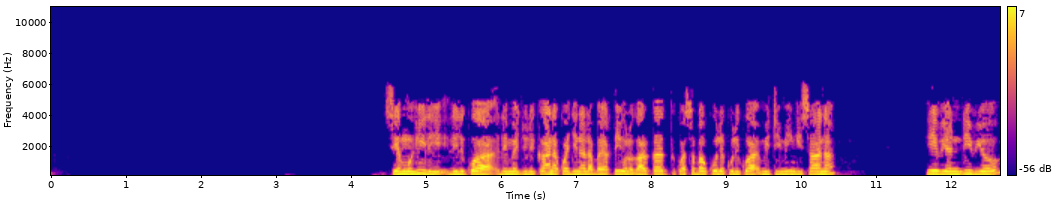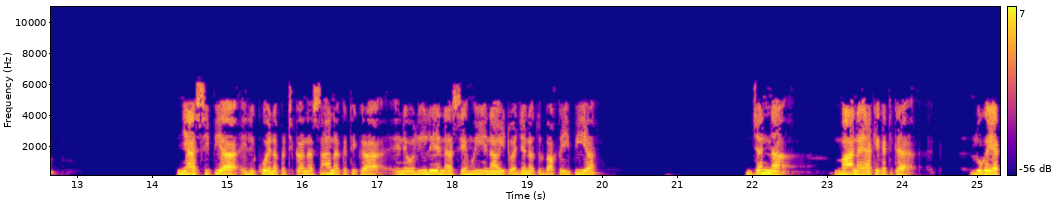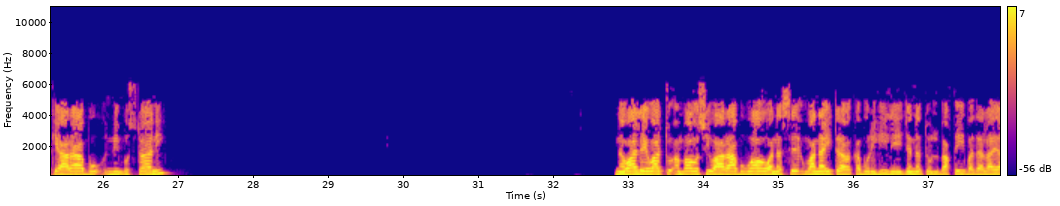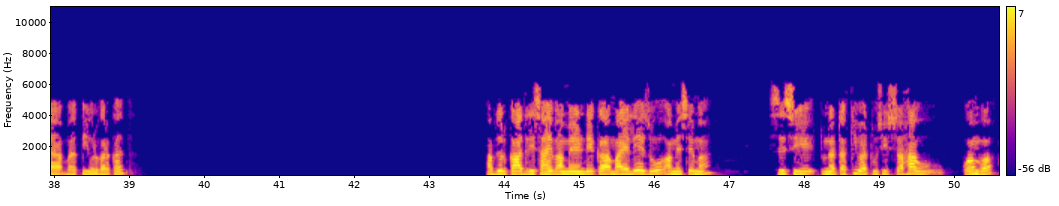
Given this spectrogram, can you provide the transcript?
sehemu hili lilikuwa limejulikana kwa jina la baqiul gharkat kwa sababu kule kulikuwa miti mingi sana. Hivyo ndivyo nyasi pia ilikuwa inapatikana sana katika eneo lile na sehemu hii inayoitwa jannatul baqii pia. Janna maana yake katika lugha ya kiarabu ni bustani na wale watu ambao si waarabu wao wanaita kaburi hili jannatul baqi badala ya baqiul gharkad abdul kadri sahib ameendeka maelezo amesema sisi tunatakiwa tusisahau kwamba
